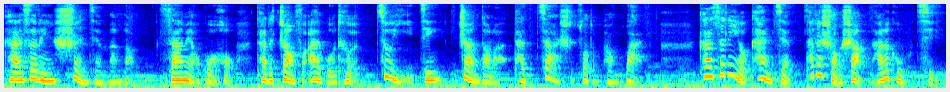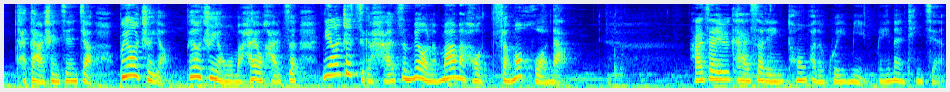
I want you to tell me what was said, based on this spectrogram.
凯瑟琳瞬间懵了。三秒过后，她的丈夫艾伯特就已经站到了她驾驶座的门外。凯瑟琳有看见他的手上拿了个武器，她大声尖叫：“不要这样，不要这样！我们还有孩子，你让这几个孩子没有了妈妈后怎么活呢？”还在与凯瑟琳通话的闺蜜没能听见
